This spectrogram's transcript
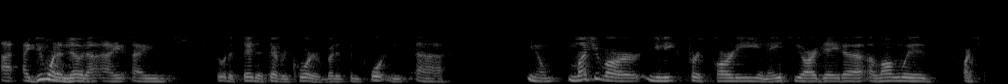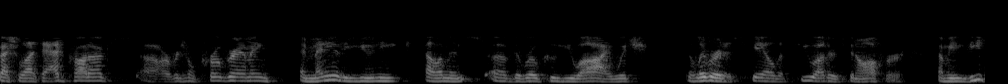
I do wanna note, I sort of say this every quarter, but it's important. Uh, you know, much of our unique first party and ACR data, along with our specialized ad products, uh, our original programming, and many of the unique elements of the Roku UI, which deliver at a scale that few others can offer. I mean, these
